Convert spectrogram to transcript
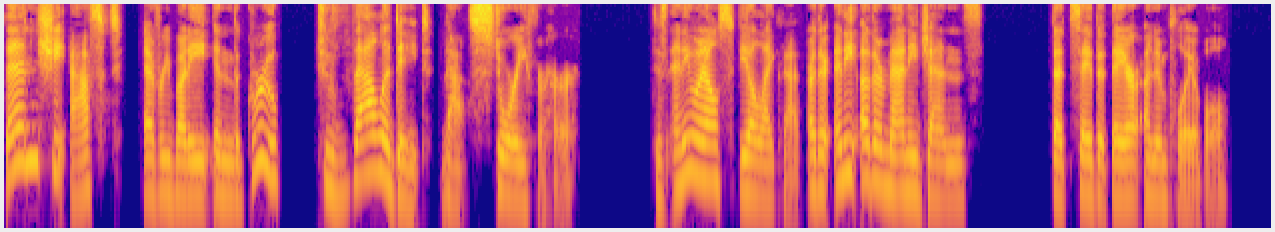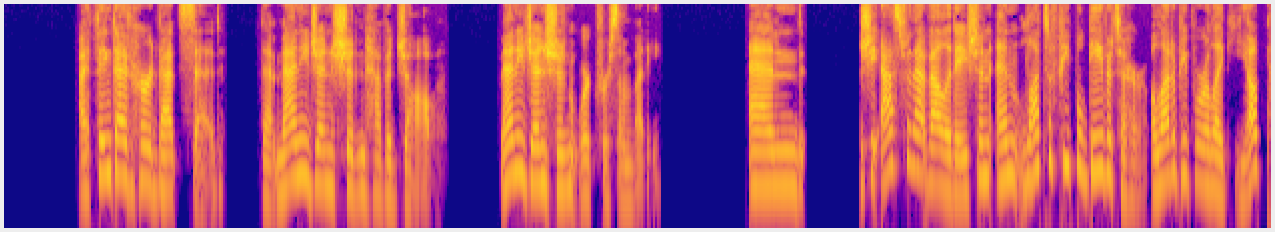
Then she asked everybody in the group to validate that story for her. Does anyone else feel like that? Are there any other Manny Gens that say that they are unemployable? I think I've heard that said that Manny Gen shouldn't have a job. Manny Gen shouldn't work for somebody. And she asked for that validation and lots of people gave it to her. A lot of people were like, yup,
